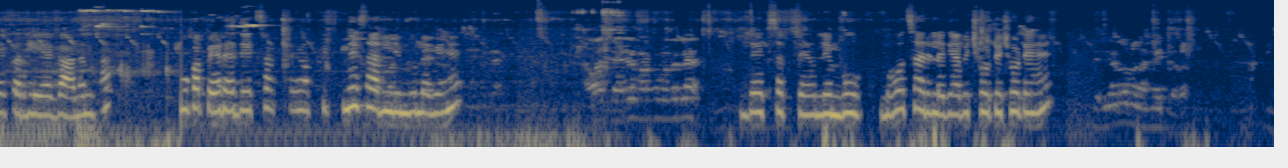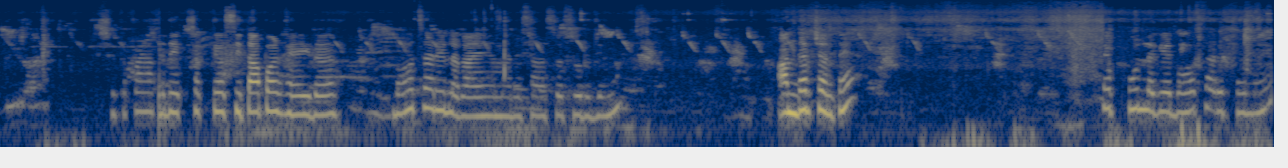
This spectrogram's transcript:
ये कर लिया है गार्डन का। नींबू का पेड़ है, देख सकते हो आप कितने सारे नींबू लगे हैं। देख सकते हो, नींबू बहुत सारे लगे अभी छोटे छोटे हैं देख सकते हो, सीताफल है इधर। बहुत सारे लगाए हैं हमारे सास ससुर जी ने। अंदर चलते हैं। फूल लगे, बहुत सारे फूल हैं।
